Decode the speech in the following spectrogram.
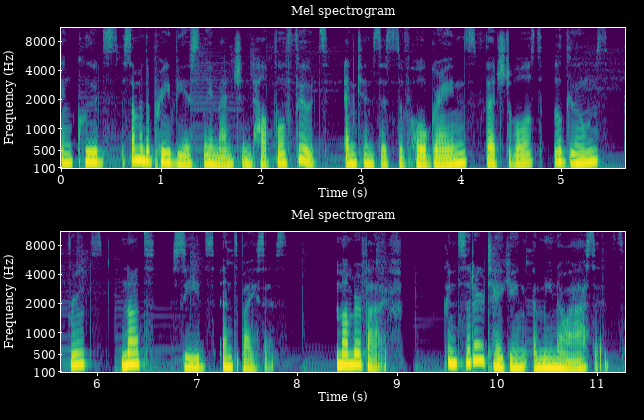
includes some of the previously mentioned helpful foods and consists of whole grains, vegetables, legumes, fruits, nuts, seeds, and spices. Number five, consider taking amino acids.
